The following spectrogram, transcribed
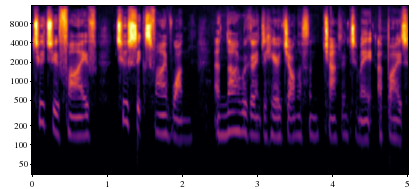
225 2651. And now we're going to hear Jonathan chatting to me about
